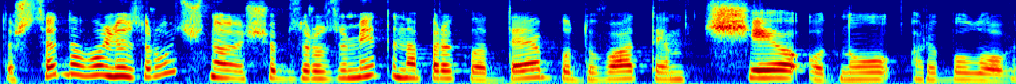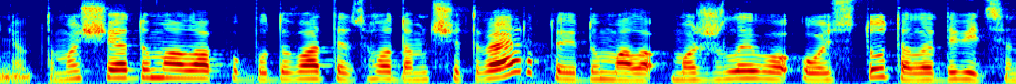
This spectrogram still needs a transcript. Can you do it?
Тож це доволі зручно, щоб зрозуміти, наприклад, де будувати ще одну риболовню. Тому що я думала побудувати згодом четверту і думала, можливо, ось тут, але дивіться,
